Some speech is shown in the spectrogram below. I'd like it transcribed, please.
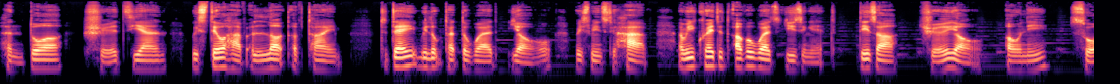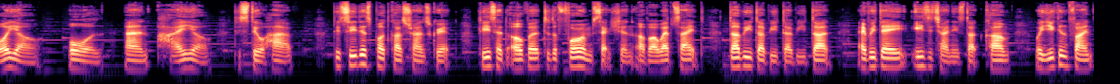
很多 时间。We still have a lot of time. Today we looked at the word 有, which means to have, and we created other words using it. These are 只有 only, 所有 all, and 还有 to still have. To see this podcast transcript, please head over to the forum section of our website www.everydayeasychinese.com where you can find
